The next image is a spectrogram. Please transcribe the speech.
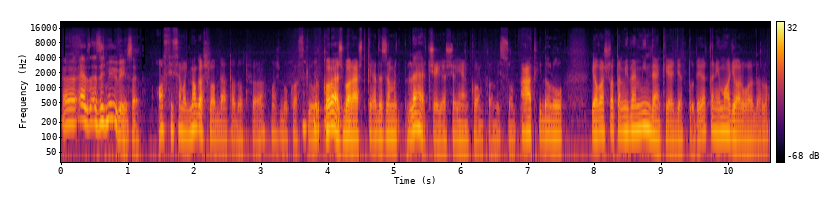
ö, ez, ez egy művészet. Azt hiszem, hogy magas labdát adott föl most Bukaszki úr. Kovács Barást kérdezem, hogy lehetséges-e ilyen kompromisszum, áthidaló javaslat, amiben mindenki egyet tud érteni magyar oldalon?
